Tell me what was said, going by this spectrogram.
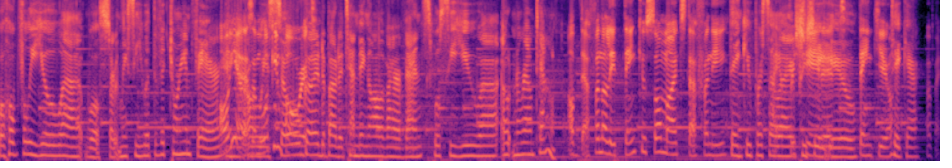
Well, hopefully you'll uh, we'll certainly see you at the Victorian Fair. Oh, and yes, you're I'm looking so forward. good about attending all of our events. We'll see you uh, out and around town. i'll definitely thank you so much stephanie Thank you, Priscila. I appreciate, it. you. Thank you. Take care. Bye bye.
